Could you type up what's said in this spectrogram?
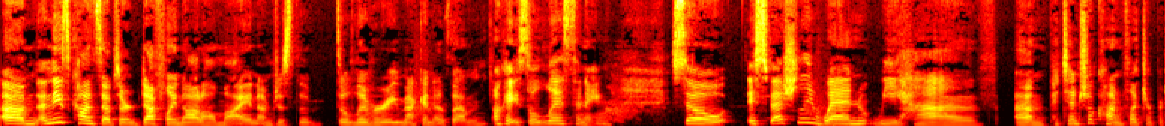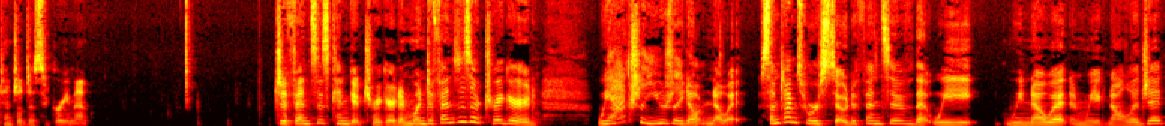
Um, and these concepts are definitely not all mine. I'm just the delivery mechanism. Okay. So listening. So especially when we have um, potential conflict or potential disagreement, defenses can get triggered. And when defenses are triggered, we actually usually don't know it. Sometimes we're so defensive that we we know it and we acknowledge it.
